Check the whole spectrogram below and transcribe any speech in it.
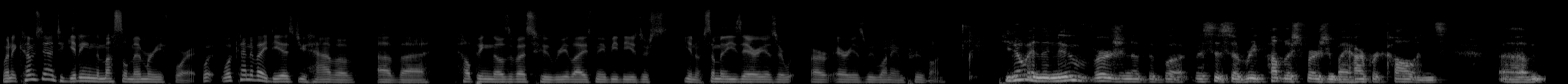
When it comes down to getting the muscle memory for it, what, what kind of ideas do you have of, of uh, helping those of us who realize maybe these are, you know, some of these areas are, are areas we want to improve on? You know, in the new version of the book, this is a republished version by HarperCollins, um,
